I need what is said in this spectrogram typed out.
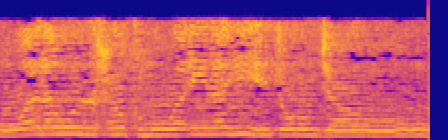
وله الحكم وإليه ترجعون.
